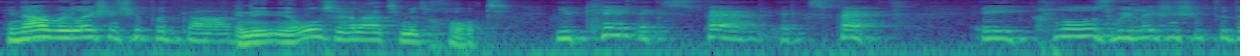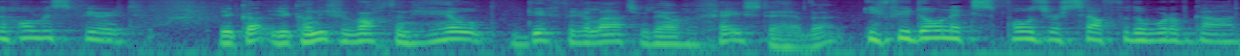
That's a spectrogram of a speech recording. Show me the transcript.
In our relationship with God, En in, onze relatie met God, you can't expect, expect a close relationship to the Holy Spirit je kan, je kan niet verwachten een heel dichte relatie met de Heilige Geest te hebben if you don't expose yourself to the Word of God.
